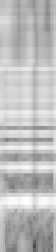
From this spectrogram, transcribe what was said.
you.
